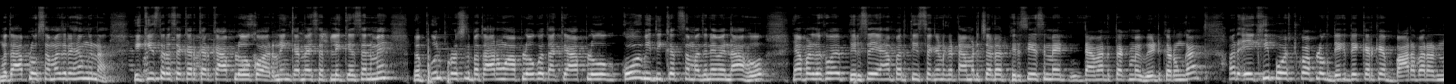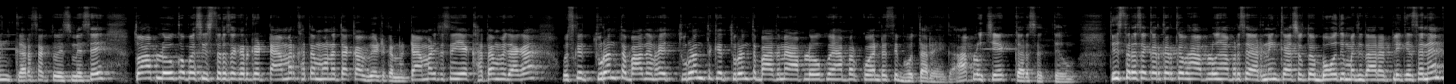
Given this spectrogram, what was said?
मतलब आप लोग समझ रहे होंगे ना कि किस तरह से कर करके आप लोगों को अर्निंग करना है इस एप्लीकेशन में। मैं फुल प्रोसेस बता रहा हूँ आप लोगों को, ताकि आप लोगों को कोई भी दिक्कत समझने में ना हो। यहाँ पर देखो भाई, फिर से यहाँ पर तीस सेकंड का टाइमर चल रहा है, फिर से इसमें टाइमर तक मैं वेट करूँगा। और एक ही पोस्ट को आप लोग देख देख करके बार बार अर्निंग कर सकते हो इसमें से। तो आप लोगों को बस इस तरह से करके टाइमर खत्म होने तक का वेट करना। टाइमर जैसे ये खत्म हो जाएगा, उसके तुरंत बाद में भाई, तुरंत के तुरंत बाद में आप लोगों को यहाँ पर कोइन रिसीव होता रहेगा। आप लोग चेक कर सकते हो। तो इस तरह से कर करके भाई आप लोग यहाँ पर से अर्निंग कर सकते हो। बहुत ही मज़ेदार एप्लीकेशन है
